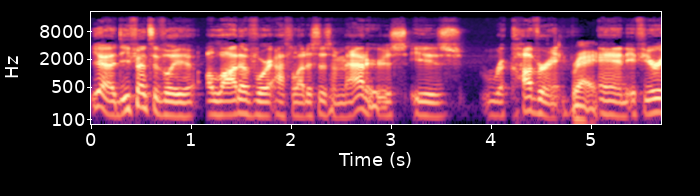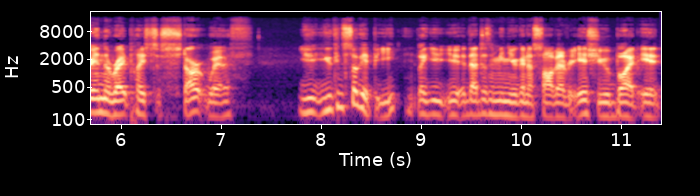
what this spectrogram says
Yeah, defensively, a lot of where athleticism matters is recovering. Right. And if you're in the right place to start with, you, you can still get beat. Like you, you, that doesn't mean you're going to solve every issue, but it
